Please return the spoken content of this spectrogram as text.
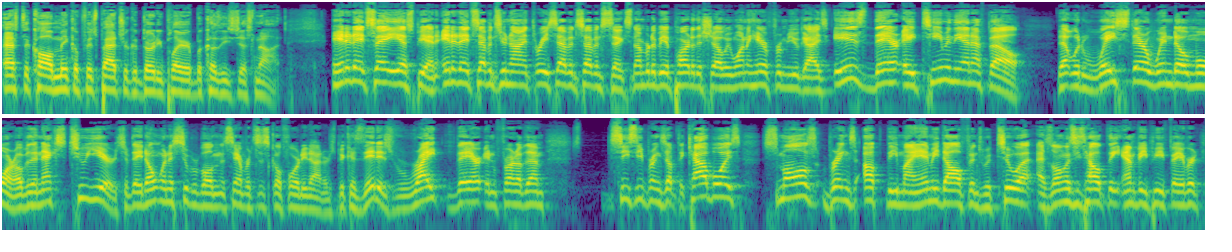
as to call Minkah Fitzpatrick a dirty player because he's just not. 888 say ESPN, 888 729 3776. Number to be a part of the show. We want to hear from you guys. Is there a team in the NFL that would waste their window more over the next two years if they don't win a Super Bowl in the San Francisco 49ers? Because it is right there in front of them. CC brings up the Cowboys. Smalls brings up the Miami Dolphins with Tua. As long as he's healthy, MVP favorite,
